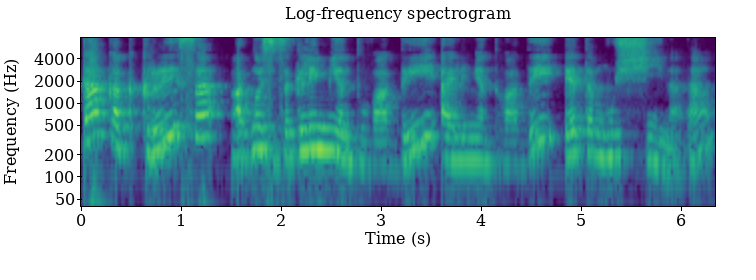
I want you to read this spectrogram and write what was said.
так как крыса относится к элементу воды а элемент воды это мужчина да?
